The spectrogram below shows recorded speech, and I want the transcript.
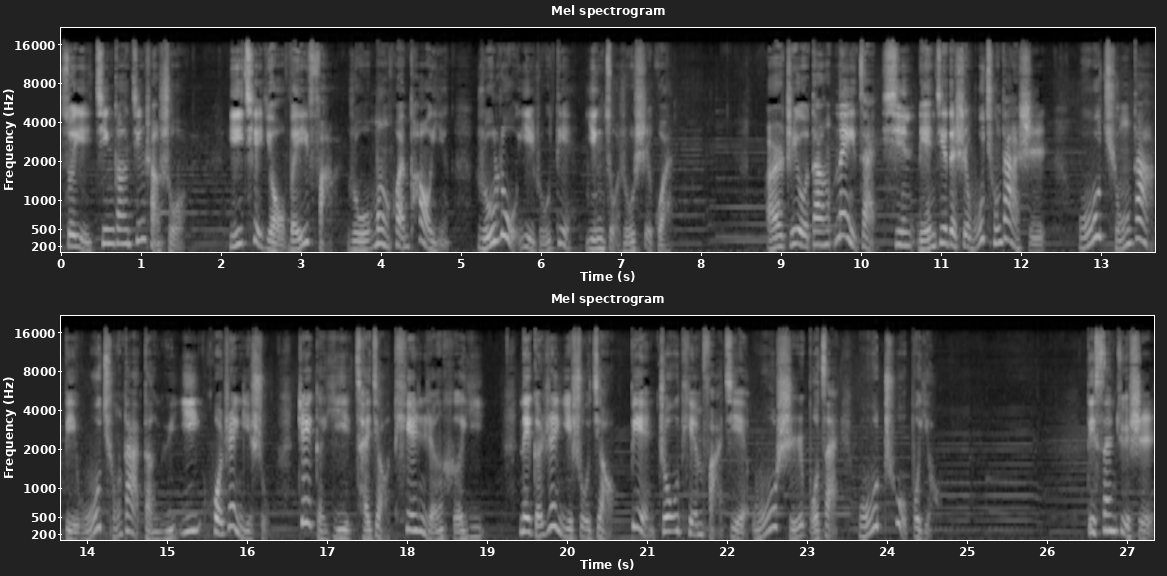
所以《金刚经》上说，一切有为法，如梦幻泡影，如露亦如电，应作如是观。而只有当内在心连接的是无穷大时，无穷大比无穷大等于一或任意数，这个一才叫天人合一。那个任意数叫遍周天法界，无时不在，无处不有。第三句是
